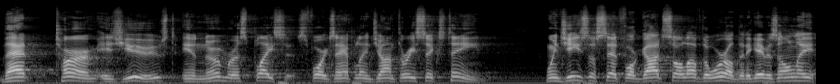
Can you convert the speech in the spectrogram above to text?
That term is used in numerous places. For example, in John 3:16, when Jesus said, For God so loved the world that he gave his only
